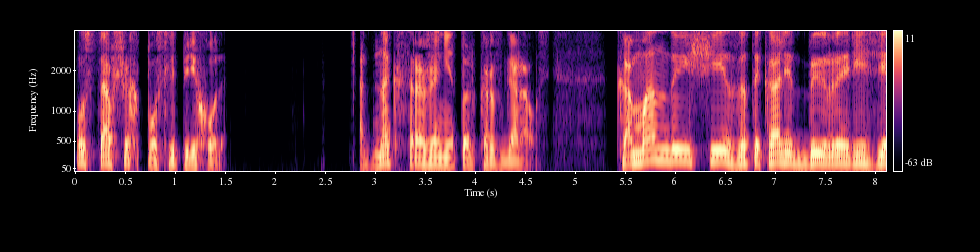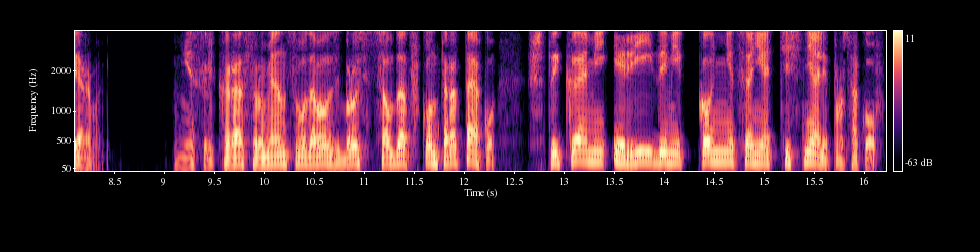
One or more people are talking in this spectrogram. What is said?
уставших после перехода. Однако сражение только разгоралось. Командующие затыкали дыры резервами. Несколько раз Румянцеву удавалось бросить солдат в контратаку, штыками и рейдами конницы они оттесняли прусаков.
